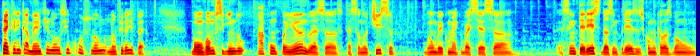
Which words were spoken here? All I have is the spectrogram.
tecnicamente não, se, não, não fica de pé. Bom, vamos seguindo acompanhando essa, essa notícia. Vamos ver como é que vai ser essa, esse interesse das empresas, como que elas vão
